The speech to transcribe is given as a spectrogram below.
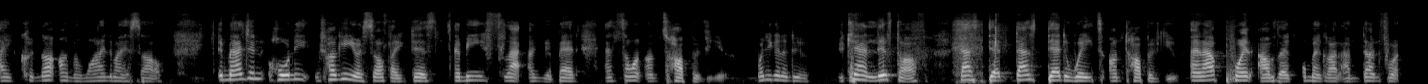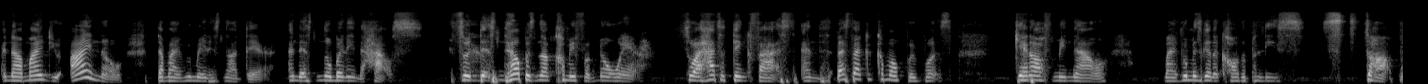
I could not unwind myself. Imagine holding, hugging yourself like this and being flat on your bed and someone on top of you. What are you gonna do? You can't lift off. That's dead. That's dead weight on top of you. And at that point, I was like, "Oh my god, I'm done for." And now, mind you, I know that my roommate is not there, and there's nobody in the house. So this help is not coming from nowhere. So I had to think fast, and the best I could come up with was, "Get off me now. My room is gonna call the police. Stop."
